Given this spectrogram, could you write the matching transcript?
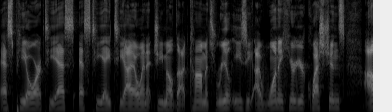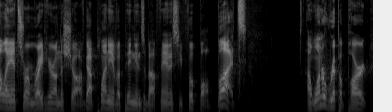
S-P-O-R-T-S, S-T-A-T-I-O-N at gmail.com. It's real easy. I want to hear your questions. I'll answer them right here on the show. I've got plenty of opinions about fantasy football, but I want to rip apart –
